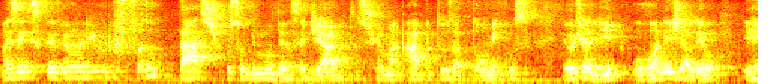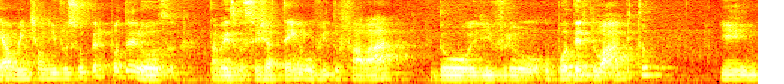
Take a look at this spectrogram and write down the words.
mas ele escreveu um livro fantástico sobre mudança de hábitos, chama Hábitos Atômicos. Eu já li, o Rony já leu e realmente é um livro super poderoso. Talvez você já tenha ouvido falar do livro O Poder do Hábito e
